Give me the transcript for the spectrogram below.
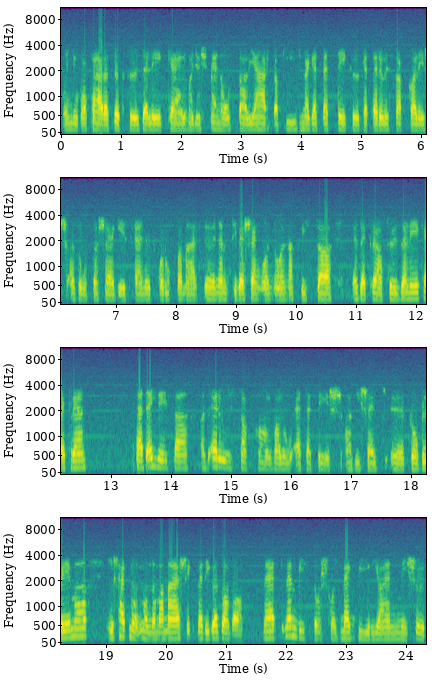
mondjuk akár a tökfőzelékkel vagy a spenóttal jártak így, megetették őket erőszakkal, és azóta se egész felnőtt korukban már nem szívesen gondolnak vissza ezekre a főzelékekre. Tehát egyrészt az erőszakkal való etetés az is egy ö, probléma, és hát mondom, a másik pedig az adag. Mert nem biztos, hogy megbírja enni, sőt,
